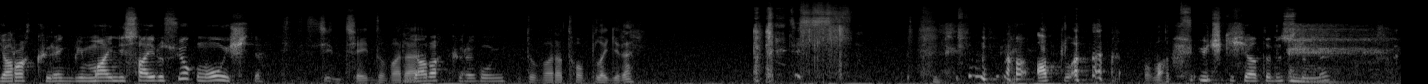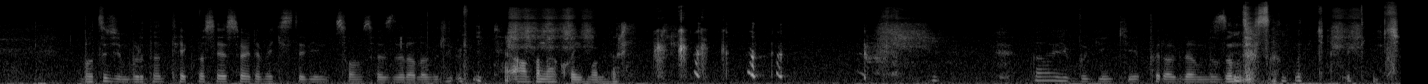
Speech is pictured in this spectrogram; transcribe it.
Yarak kürek bir Miley Cyrus yok mu o işte. Şey duvara Yarak kürek oyun. duvara topla giren. Atla. What? 3 kişi atın üstünde. Batucuğum buradan tek masaya söylemek istediğin son sözleri alabilir miyim? Amına koyayım onları. Ay bugünkü programımızın da sonuna geldik.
